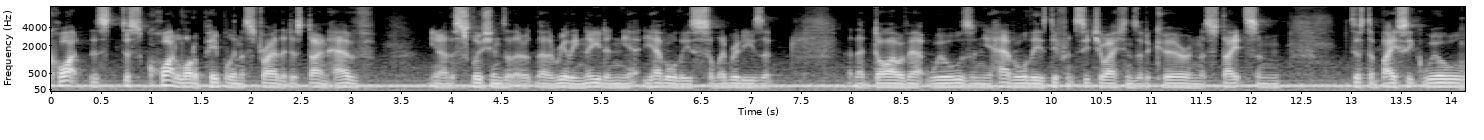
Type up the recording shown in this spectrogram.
quite there's just quite a lot of people in Australia that just don't have, you know, the solutions that, are, that they really need, and you, you have all these celebrities that that die without wills, and you have all these different situations that occur in the states, and just a basic will,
